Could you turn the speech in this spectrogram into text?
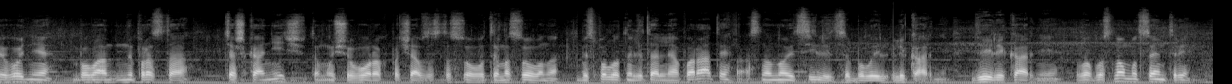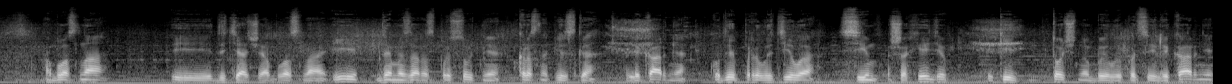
Сьогодні була непроста тяжка ніч, тому що ворог почав застосовувати масово безпілотні літальні апарати. Основною цілею це були лікарні. Дві лікарні в обласному центрі, обласна і дитяча обласна, і де ми зараз присутні, Краснопільська лікарня, куди прилетіло сім шахедів, які точно били по цій лікарні,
